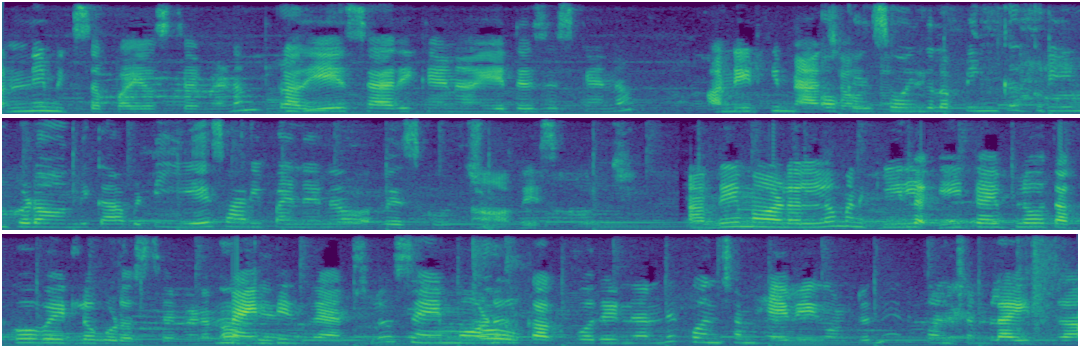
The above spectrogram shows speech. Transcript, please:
అన్ని మిక్సప్ అయి వస్తాయి మేడం. ఏ శారీకైనా ఏ డ్రెస్సెస్ కైనా అన్నిటికీ మ్యాచ్ ఓకే సో అవుతుంది. ఇందులో పింక్ గ్రీన్ కూడా ఉంది కాబట్టి ఏ సారీ పైన వేసుకోవచ్చు. వేసుకోవచ్చు. అదే మోడల్లో మనకి ఇలా ఈ టైప్లో తక్కువ వెయిట్లో కూడా వస్తాయి మేడం. నైన్టీన్ గ్రామ్స్లో సేమ్ మోడల్ Oh. కాకపోతే ఏంటంటే కొంచెం హెవీగా ఉంటుంది. కొంచెం లైట్గా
